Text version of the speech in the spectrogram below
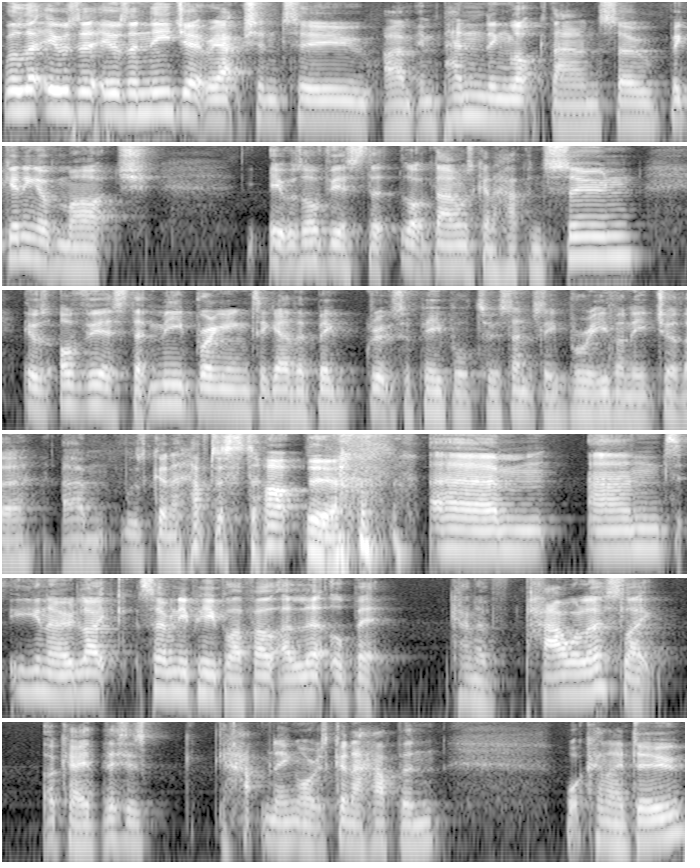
Well, it was a it was a knee jerk reaction to um, impending lockdown. So beginning of March, it was obvious that lockdown was going to happen soon. It was obvious that me bringing together big groups of people to essentially breathe on each other um, was going to have to stop Yeah. um and you know like so many people i felt a little bit kind of powerless like okay this is happening or it's going to happen what can i do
